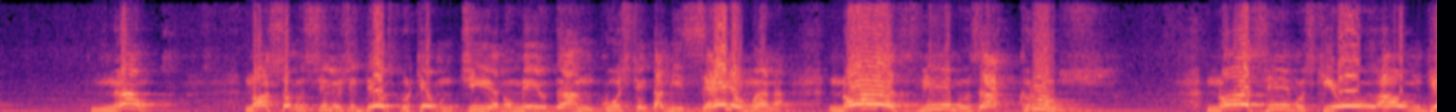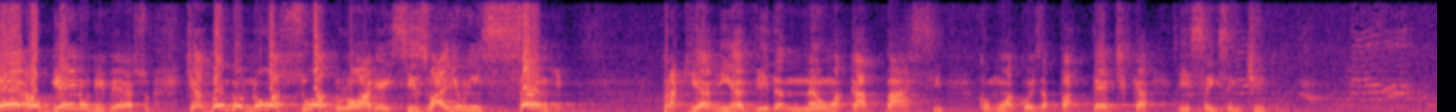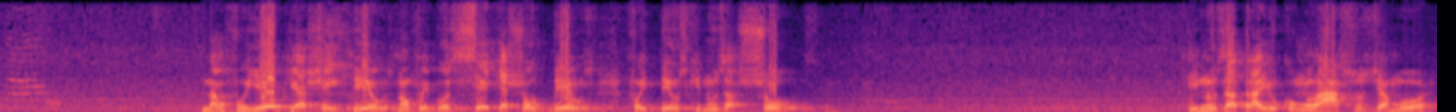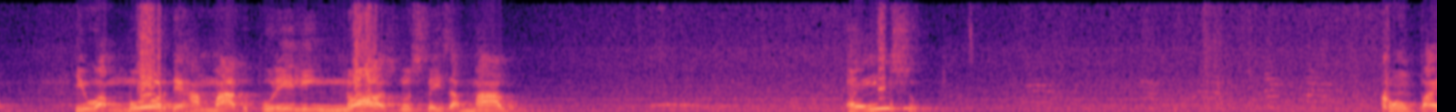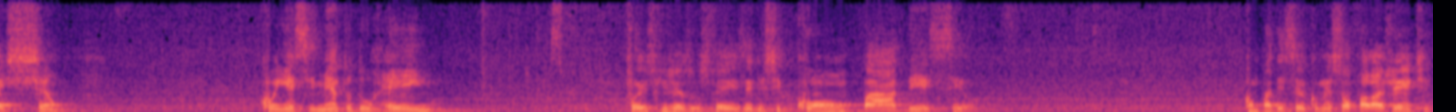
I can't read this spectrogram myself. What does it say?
Não! Nós somos filhos de Deus porque um dia, no meio da angústia e da miséria humana, nós vimos a cruz nós vimos que alguém, alguém no universo que abandonou a sua glória e se esvaiu em sangue, para que a minha vida não acabasse como uma coisa patética e sem sentido. Não fui eu que achei Deus, não foi você que achou Deus, foi Deus que nos achou. e nos atraiu com laços de amor e o amor derramado por Ele em nós nos fez amá-lo. É isso. Compaixão, conhecimento do reino. Foi isso que Jesus fez, ele se compadeceu. Compadeceu e começou a falar, gente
